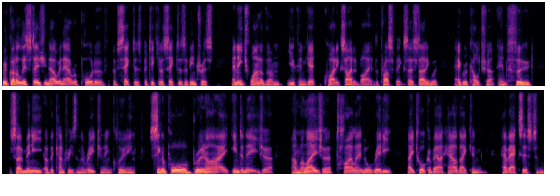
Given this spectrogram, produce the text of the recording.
We've got a list, as you know, in our report of, of sectors, particular sectors of interest, and each one of them you can get quite excited by the prospects. So starting with agriculture and food. So many of the countries in the region, including Singapore, Brunei, Indonesia, uh, Malaysia, Thailand already. They talk about how they can have access to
